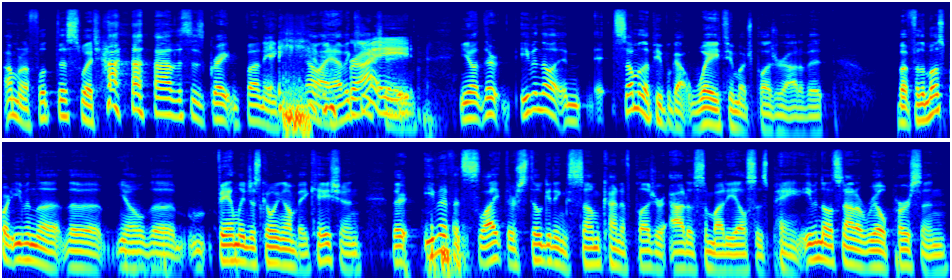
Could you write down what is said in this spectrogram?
I'm going to flip this switch. Ha ha ha. This is great and funny. Now I have a Right. keychain. You know, there, even though it, some of the people got way too much pleasure out of it. But for the most part, even the the you know the family just going on vacation, they're even if it's slight, they're still getting some kind of pleasure out of somebody else's pain, even though it's not a real person,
